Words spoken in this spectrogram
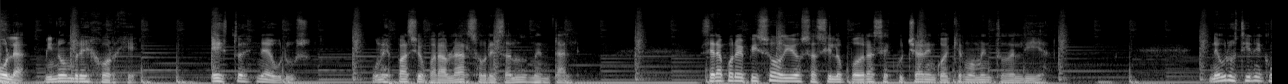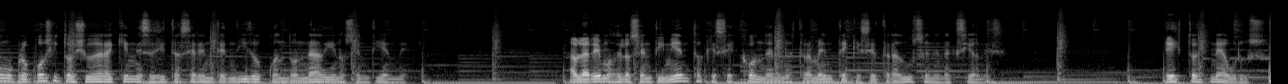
Hola, mi nombre es Jorge. Esto es Neurus, un espacio para hablar sobre salud mental. Será por episodios, así lo podrás escuchar en cualquier momento del día. Neurus tiene como propósito ayudar a quien necesita ser entendido cuando nadie nos entiende. Hablaremos de los sentimientos que se esconden en nuestra mente y que se traducen en acciones. Esto es Neurus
